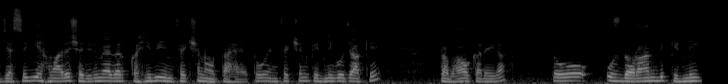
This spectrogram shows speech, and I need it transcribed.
जैसे कि हमारे शरीर में अगर कहीं भी इन्फेक्शन होता है तो इन्फेक्शन किडनी को जाके प्रभाव करेगा। तो उस दौरान भी किडनी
